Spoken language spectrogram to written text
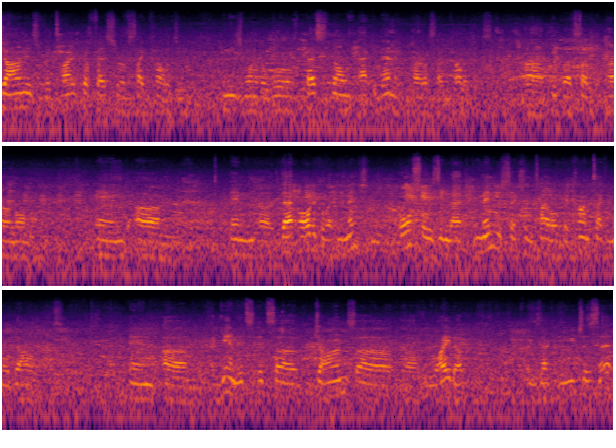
John is a retired professor of psychology, and he's one of the world's best-known academic parapsychologists. Uh, people have studied the paranormal, and um, and uh, that article that you mentioned also is in that menu section titled "The Contact Modalities." And um, again, it's it's uh, John's uh, uh, write-up, exactly what you just said,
